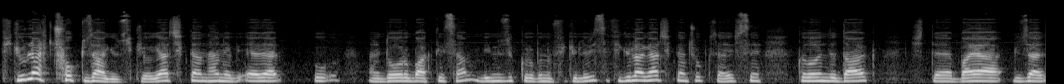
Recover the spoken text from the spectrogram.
Figürler çok güzel gözüküyor. Gerçekten hani eğer bu hani doğru baktıysam bir müzik grubunun figürleri ise figürler gerçekten çok güzel. Hepsi glow in the dark. İşte bayağı güzel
